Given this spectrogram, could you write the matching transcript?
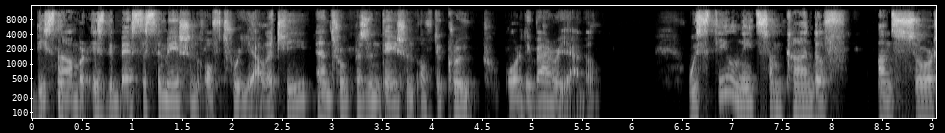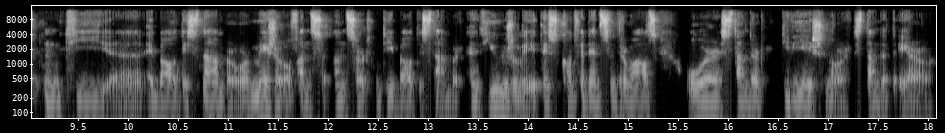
This number is the best estimation of triviality and representation of the group or the variable. We still need some kind of uncertainty uh, about this number or measure of uncertainty about this number. And usually it is confidence intervals or standard deviation or standard error.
